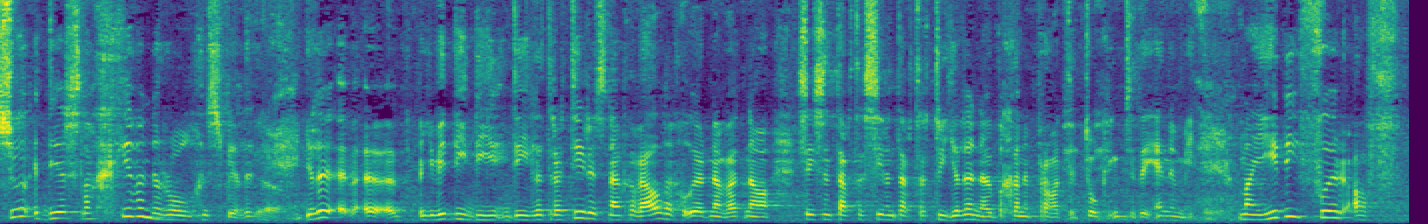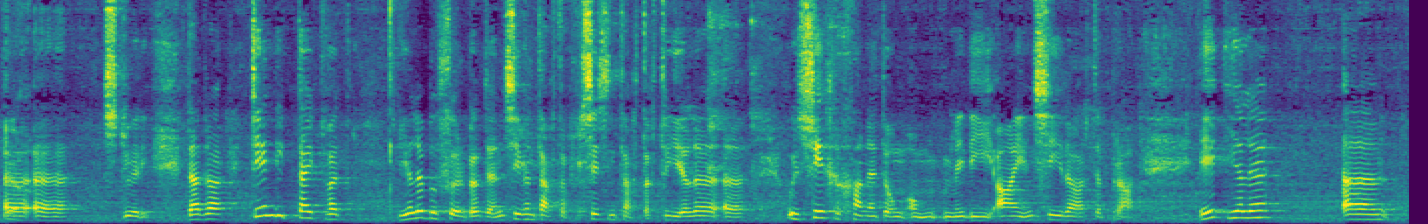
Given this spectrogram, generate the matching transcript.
so 'n deurslaggewende rol gespeel het. Ja. Julle uh, uh, jy weet die die die literatuur is nou geweldig oor nou wat na 86 87 toe julle nou begin praat te talking to the enemy. Maar hierdie vooraf 'n uh, Ja. uh, storie dat daar teen die tyd wat julle byvoorbeeld in 87 of 86 toe julle uh oor see gegaan het om om met die ANC daar te praat. Het julle ehm uh,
